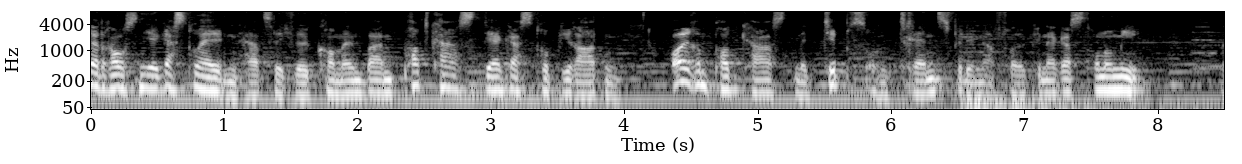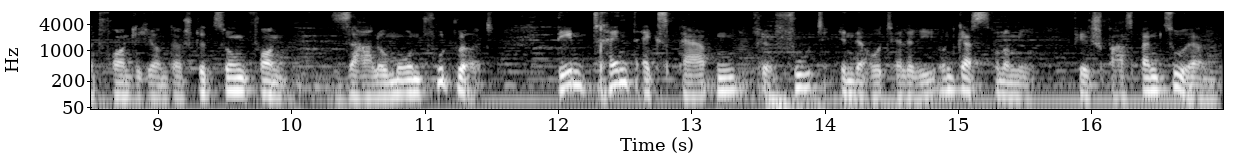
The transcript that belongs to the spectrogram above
Da draußen, ihr Gastrohelden. Herzlich willkommen beim Podcast der Gastropiraten, eurem Podcast mit Tipps und Trends für den Erfolg in der Gastronomie. Mit freundlicher Unterstützung von Salomon Foodworld, dem Trendexperten für Food in der Hotellerie und Gastronomie. Viel Spaß beim Zuhören.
